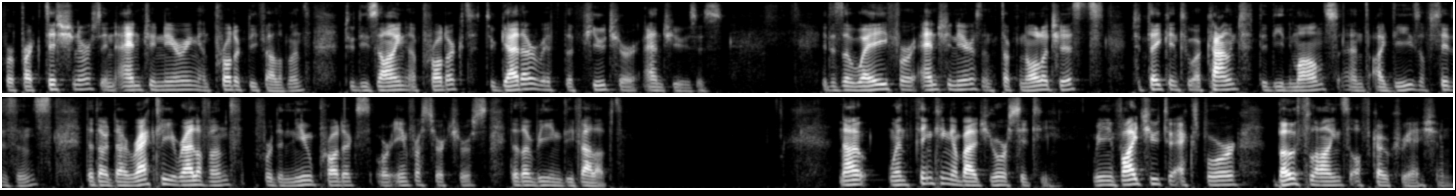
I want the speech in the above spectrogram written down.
for practitioners in engineering and product development to design a product together with the future end users. It is a way for engineers and technologists to take into account the demands and ideas of citizens that are directly relevant for the new products or infrastructures that are being developed. Now, when thinking about your city, we invite you to explore both lines of co-creation.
